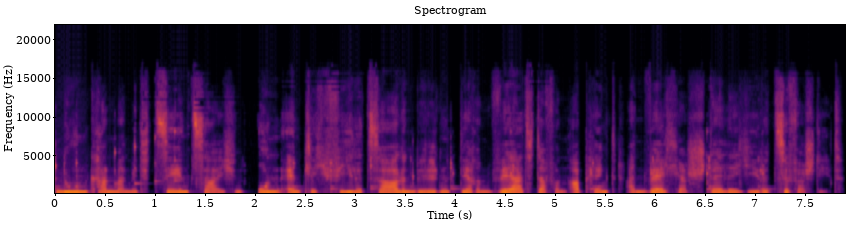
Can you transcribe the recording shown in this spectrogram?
Nun kann man mit zehn Zeichen unendlich viele Zahlen bilden, deren Wert davon abhängt, an welcher Stelle jede Ziffer steht.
